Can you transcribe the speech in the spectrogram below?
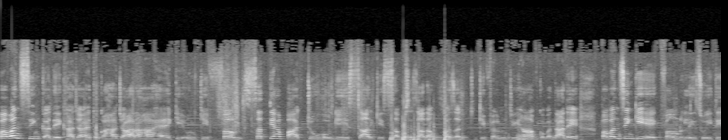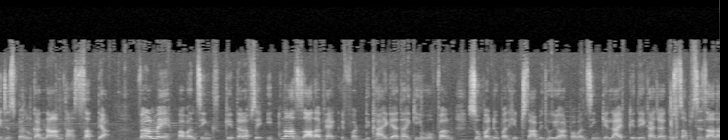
पवन सिंह का देखा जाए तो कहा जा रहा है कि उनकी फ़िल्म सत्या पार्ट टू होगी। इस साल की सबसे ज़्यादा बजट की फ़िल्म। जी हाँ आपको बता दें, पवन सिंह की एक फ़िल्म रिलीज़ हुई थी, जिस फ़िल्म का नाम था सत्या। फ़िल्म में पवन सिंह की तरफ़ से इतना ज़्यादा एफर्ट दिखाया गया था कि वो फ़िल्म सुपर डुपर हिट साबित हुई और पवन सिंह के लाइफ के देखा जाए तो सबसे ज़्यादा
